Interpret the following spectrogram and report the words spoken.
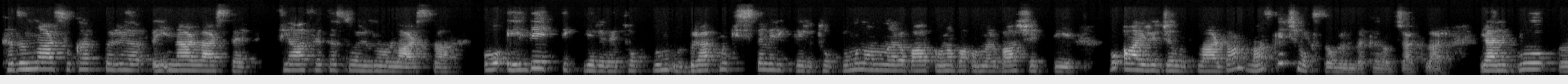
Kadınlar sokaklara inerlerse, siyasete soyunurlarsa, o elde ettikleri ve toplum bırakmak istemedikleri toplumun onlara ona onlara bahşettiği bu ayrıcalıklardan vazgeçmek zorunda kalacaklar. Yani bu e,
